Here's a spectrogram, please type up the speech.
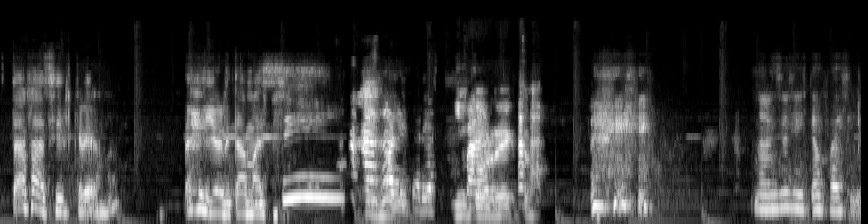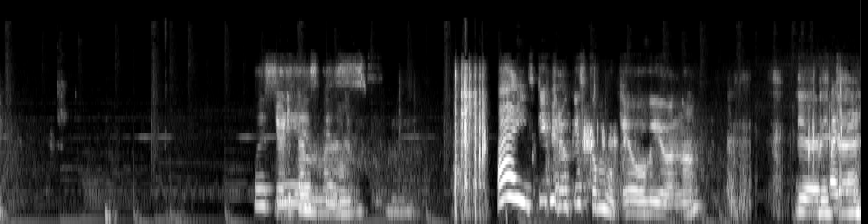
Está fácil, creo, ¿no? Y ahorita más. Sí. Incorrecto. No, eso sí está fácil. Pues Y sí, ahorita es que más. es- Ay, Es que creo que es como que obvio, ¿no? Y ahorita.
